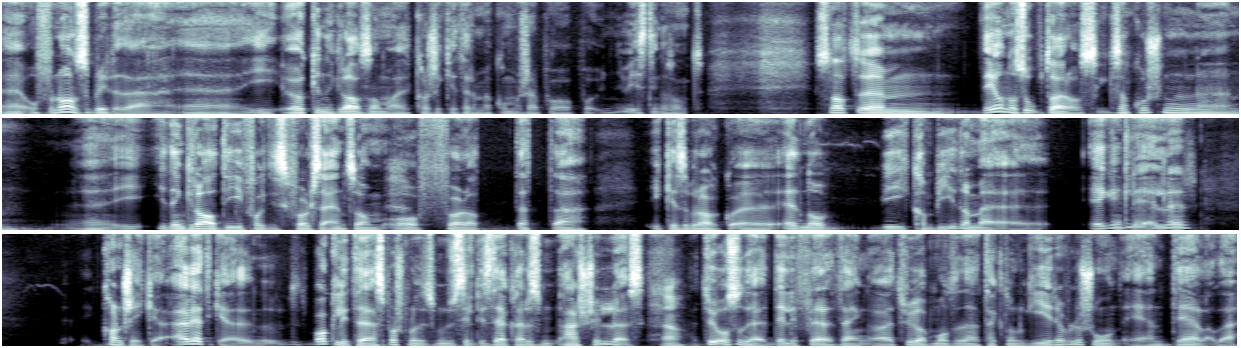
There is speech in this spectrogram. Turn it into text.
Eh, og for noen så blir det det eh, i økende grad, sånn at man kanskje ikke til og med kommer seg på, på undervisning og sånt. Sånn at um, Det er jo noe som opptar oss. Hvordan, uh, i, I den grad de faktisk føler seg ensomme og føler at dette ikke er så bra, eh, er det noe vi kan bidra med eh, egentlig, eller kanskje ikke? Jeg vet ikke. Tilbake litt til spørsmålet som du stilte i sted. Hva er det som her skyldes? Ja. Jeg tror også det, det er litt flere ting. og jeg tror at måte, denne teknologirevolusjonen er en del av det.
